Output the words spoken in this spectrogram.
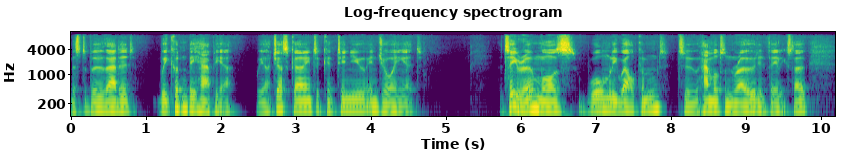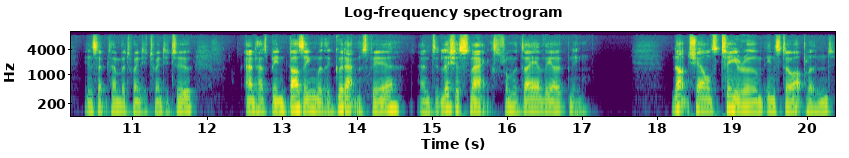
Mr. Booth added, We couldn't be happier. We are just going to continue enjoying it. The tea room was warmly welcomed to Hamilton Road in Felixstowe in September 2022 and has been buzzing with a good atmosphere and delicious snacks from the day of the opening. Nutshell's Tea Room in Stow Upland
